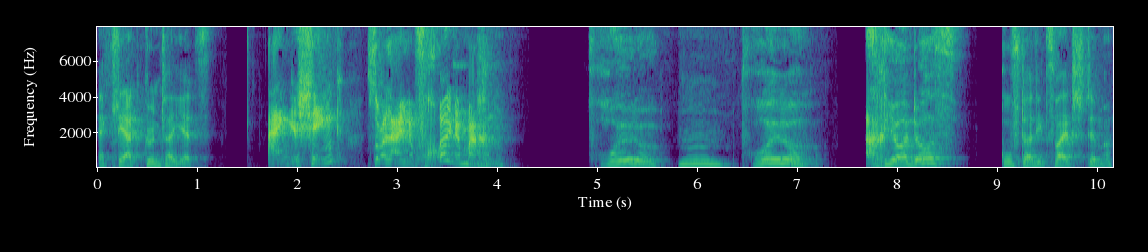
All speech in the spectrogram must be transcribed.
erklärt Günther jetzt. Ein Geschenk soll eine Freude machen. Freude, hm, Freude. Ach ja, das, ruft da die zweite Stimme.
